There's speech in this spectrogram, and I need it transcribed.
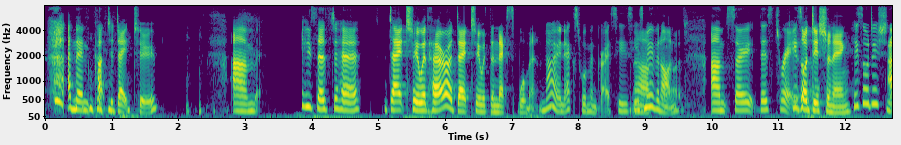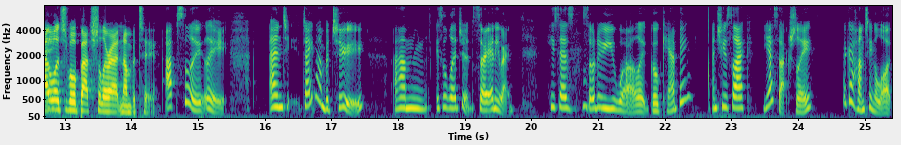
and then cut to date two. Um, he says to her, Date two with her or date two with the next woman? "No, next woman, Grace. He's he's Oh, moving on." Um, so there's three. He's auditioning. He's auditioning. Eligible bachelorette number two. Absolutely. And date number two um, is a legend. So anyway, he says, "So do you uh, like go camping?" And she's like, "Yes, actually, I go hunting a lot."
